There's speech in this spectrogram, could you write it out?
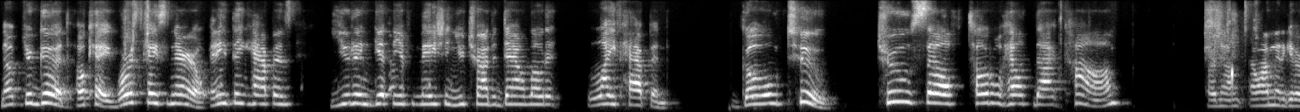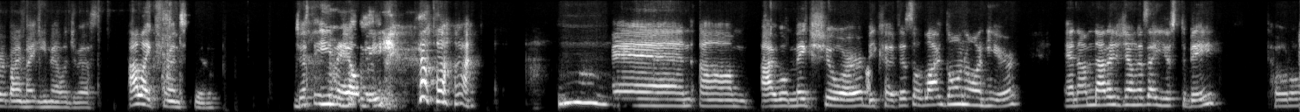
Nope, you're good. Okay, worst case scenario, anything happens, you didn't get the information, you tried to download it, life happened. Go to trueselftotalhealth.com. Or no, oh, I'm going to give everybody my email address. I like friends too. Just email me. and um, I will make sure because there's a lot going on here. And I'm not as young as I used to be. Total.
